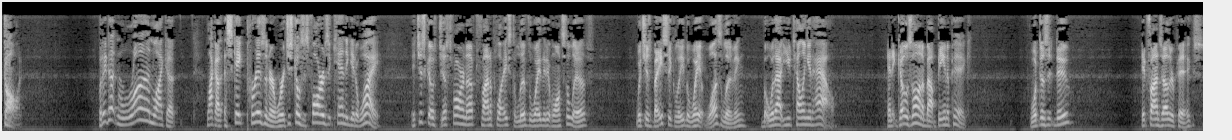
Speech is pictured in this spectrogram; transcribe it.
gone. But it doesn't run like a like a escaped prisoner where it just goes as far as it can to get away. It just goes just far enough to find a place to live the way that it wants to live, which is basically the way it was living, but without you telling it how. And it goes on about being a pig. What does it do? It finds other pigs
